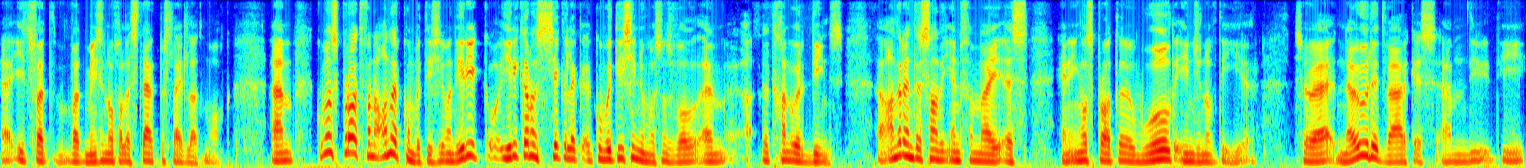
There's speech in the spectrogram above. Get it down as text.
uh, iets wat wat mense nog 'n sterk besluit laat maak. Ehm um, kom ons praat van 'n ander kompetisie want hierdie hierdie kan ons sekerlik 'n kompetisie noem as ons wil. Ehm um, dit gaan oor diens. 'n Ander interessante een vir my is in Engels praat hulle World Engine of the Year. So uh, nou hoe dit werk is, ehm um, die die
